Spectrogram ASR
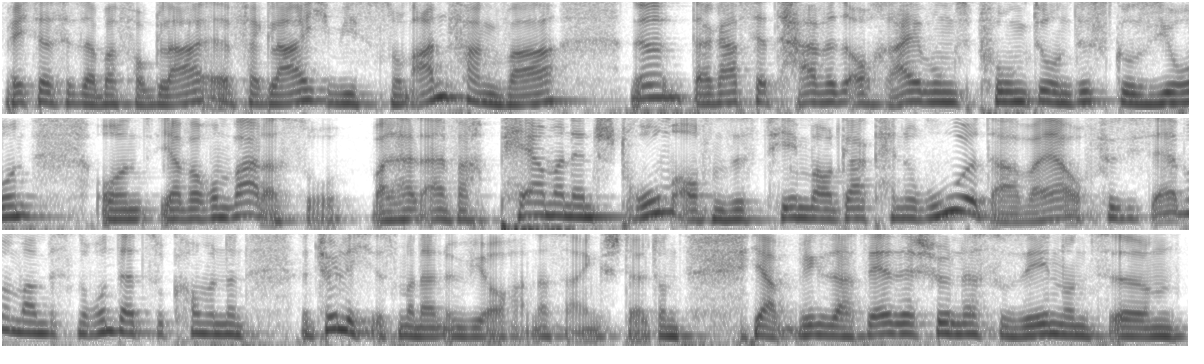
Wenn ich das jetzt aber äh, vergleiche, wie es zum Anfang war, ne, da gab es ja teilweise auch Reibungspunkte und Diskussionen und ja, warum war das so? Weil halt einfach permanent Strom auf dem System war und gar keine Ruhe da war, ja, auch für sich selber mal ein bisschen runterzukommen, dann natürlich ist man dann irgendwie auch anders eingestellt und ja, wie gesagt, sehr, sehr schön, das zu sehen und ähm,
